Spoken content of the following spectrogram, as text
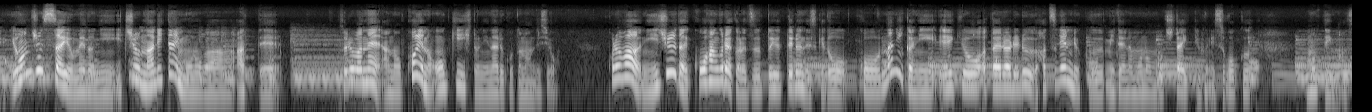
40歳をめどに一応なりたいものがあって、それはね、あの、声の大きい人になることなんですよ。これは20代後半ぐらいからずっと言ってるんですけど、こう何かに影響を与えられる発言力みたいなものを持ちたいっていうふうにすごく思っています。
